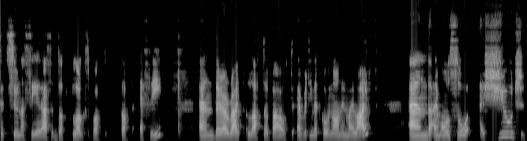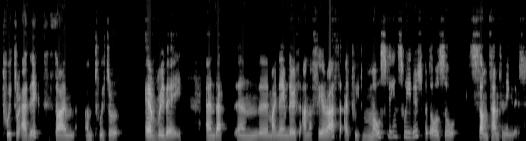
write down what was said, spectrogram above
setsunaseras.blogspot.se and there i write a lot about everything that's going on in my life and i'm also a huge twitter addict so i'm on twitter every day and that and uh, my name there is Anna Feras. I tweet mostly in Swedish, but also sometimes in English.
